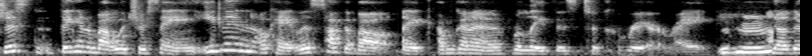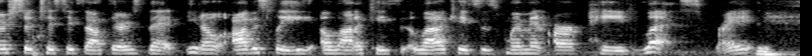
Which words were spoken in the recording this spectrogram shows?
just thinking about what you're saying, even okay, let's talk about like I'm gonna relate this to career, right? Mm-hmm. You know, there's statistics out there that you know, obviously, a lot of cases, a lot of cases, women are paid less, right? Mm-hmm.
